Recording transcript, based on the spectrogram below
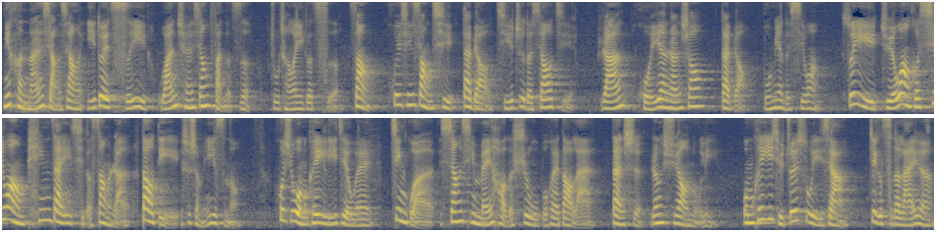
你很难想象一对词义完全相反的字组成了一个词。丧，灰心丧气，代表极致的消极；燃，火焰燃烧，代表不灭的希望。所以，绝望和希望拼在一起的丧然，到底是什么意思呢？或许我们可以理解为，尽管相信美好的事物不会到来，但是仍需要努力。我们可以一起追溯一下这个词的来源。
